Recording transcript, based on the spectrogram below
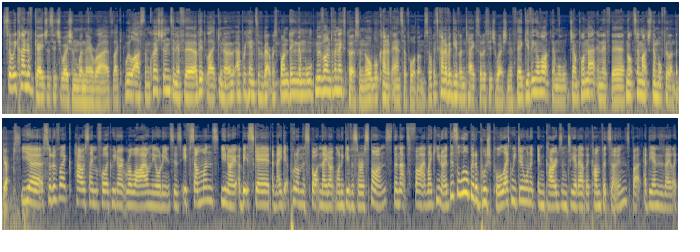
So we kind of gauge the situation when they arrive. Like we'll ask them questions, and if they're a bit like you know apprehensive about responding, then we'll move on to the next person, or we'll kind of answer for them. So it's kind of a give and take sort of situation. If they're giving a lot, then we'll jump on that, and if they're not so much, then we'll fill in the gaps. Yeah, sort of like how I was saying before, like we don't rely on the audiences. If someone's, you know, a bit scared and they get put on the spot and they don't want to give us a response, then that's fine. Like, you know, there's a little bit of push pull. Like we do want to encourage them to get out of their comfort zones, but at the end of the day, like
